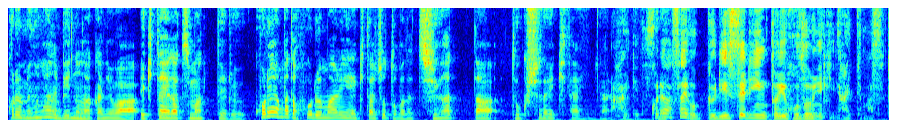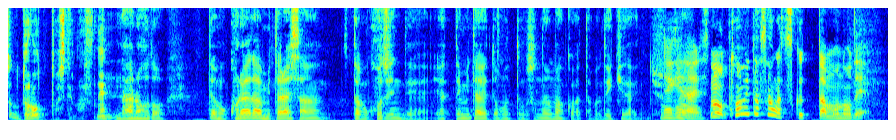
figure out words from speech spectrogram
これ目の前の瓶の中には液体が詰まってる。これはまたホルマリン液とはちょっとまた違った特殊な液体になるわはいけですね、これは最後グリセリンという保存液に入ってます。ちょっとドロッとしてますね。なるほど。でもこれはだからみたらしさん多分個人でやってみたいと思ってもそんなうまくは多分できないんでしょうね。できないです。もう富田さんが作ったもので。あ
